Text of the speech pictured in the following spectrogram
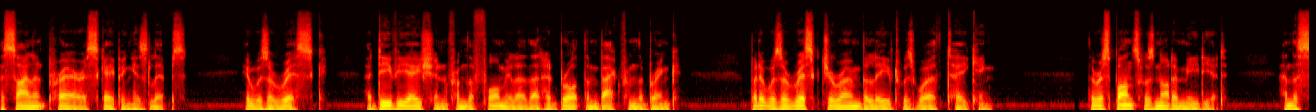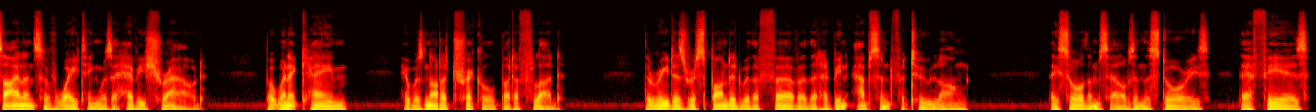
a silent prayer escaping his lips. It was a risk, a deviation from the formula that had brought them back from the brink. But it was a risk Jerome believed was worth taking. The response was not immediate, and the silence of waiting was a heavy shroud. But when it came, it was not a trickle but a flood. The readers responded with a fervour that had been absent for too long. They saw themselves in the stories, their fears,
